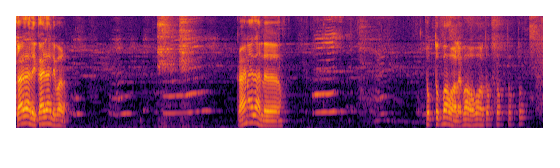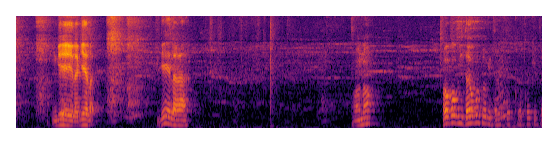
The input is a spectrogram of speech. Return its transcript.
काय झाले काय झाले बाळा? काय नाही झालं? टोक टोक भाऊ आलाय भावा भावा टोक टोक टोक टोक. गेला गेला. गेला. हो नो? हो हो गीता हो हो गीता हो हो हो गीता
